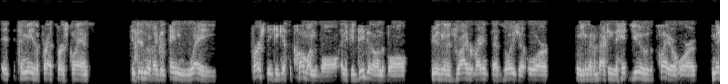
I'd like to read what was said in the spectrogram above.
it, to me, the, at first glance, it didn't look like there's any way. First, he could get the club on the ball. And if you did get on the ball, he was going to drive it right into that zoysia or it was going to come back and either hit you, the player, or miss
